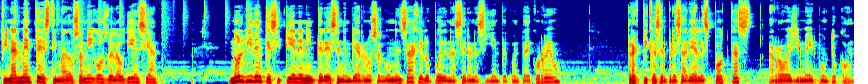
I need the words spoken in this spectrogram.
Finalmente, estimados amigos de la audiencia, no olviden que si tienen interés en enviarnos algún mensaje, lo pueden hacer en la siguiente cuenta de correo, prácticasempresarialespodcast.com.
